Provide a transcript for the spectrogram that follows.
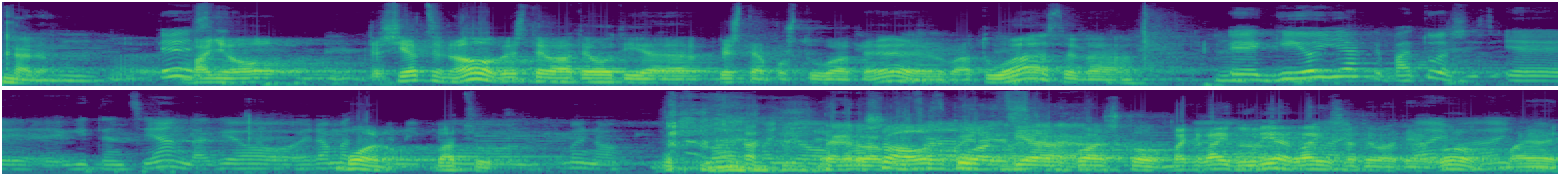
Claro. Ez, Baina, desiatzen hau, beste bat egotia, beste apostu bat, eh? Batuaz, eta... e, gioiak batu ez e, egiten zian, da gero eramaten Bueno, batzuk. Bueno, baina, Oso bere hartziako zera. asko, baina bai guriak bai izate bateako, Bai, bai, bai. bai.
